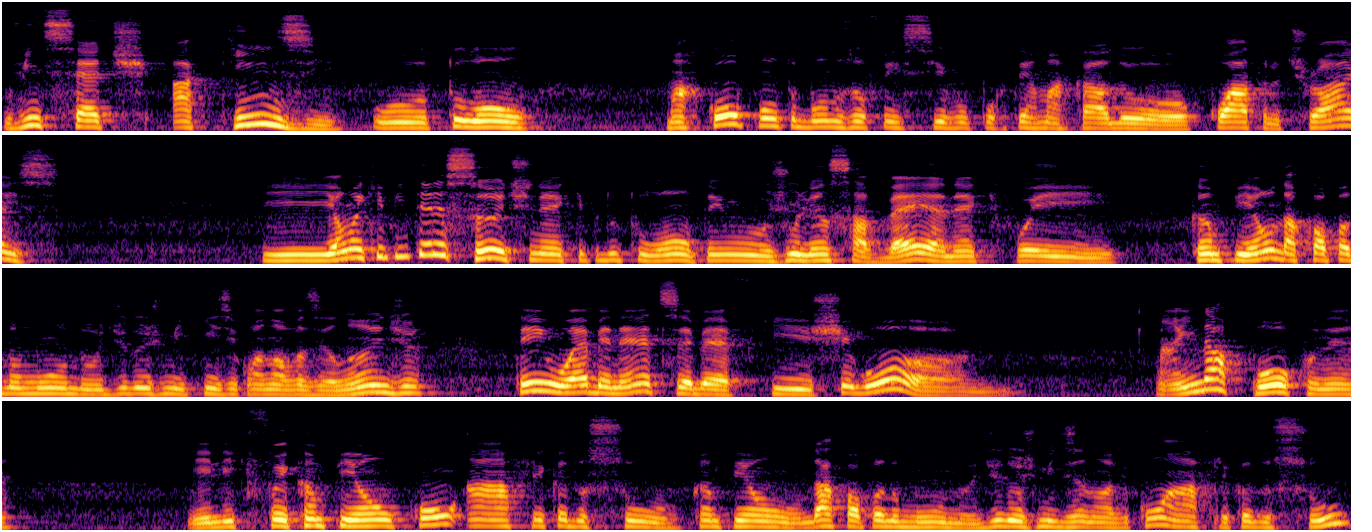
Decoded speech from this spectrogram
27 a 15, o Toulon marcou o ponto bônus ofensivo por ter marcado quatro tries. E é uma equipe interessante, né? A equipe do Toulon tem o Julian Saveia, né? Que foi campeão da Copa do Mundo de 2015 com a Nova Zelândia. Tem o Eben Etzebeth, que chegou ainda há pouco, né? Ele que foi campeão com a África do Sul, campeão da Copa do Mundo de 2019 com a África do Sul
